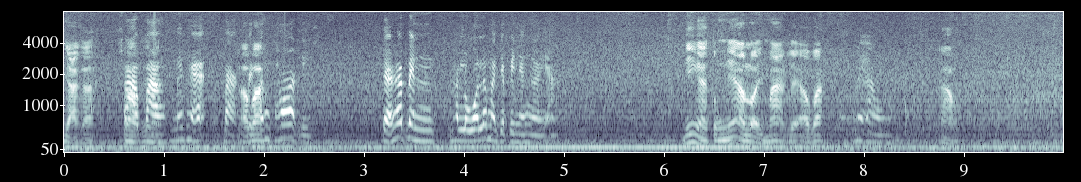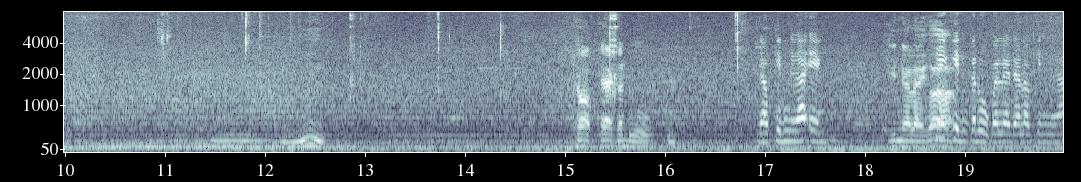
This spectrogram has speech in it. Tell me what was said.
อยากอะเปล่าชอบเปล่าไหมไม่แท้ปากเอาเป็ปะนต้องทอดดิแต่ถ้าเป็นพะโล้แล้วมันจะเป็นยังไงอะ นี่ไงตรงนี้อร่อยมากเลยเอาปะไม่เอาอ้าวอืมชอบแค่กระดูกเดี๋ยวกินเนื้อเอง กินอะไรก็พี่กินกระดูกไปเลยเดี๋ยวเรากินเนื้อ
